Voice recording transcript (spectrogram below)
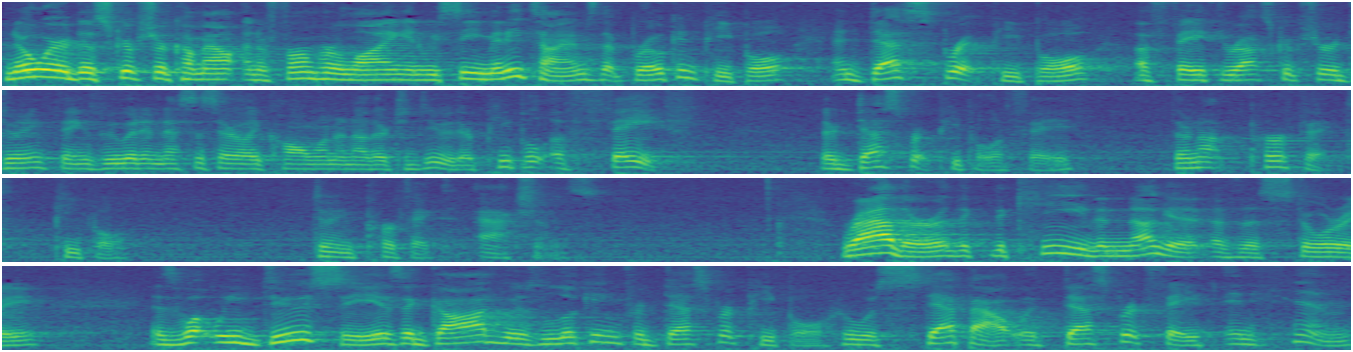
nowhere does Scripture come out and affirm her lying, and we see many times that broken people and desperate people of faith throughout Scripture are doing things we wouldn't necessarily call one another to do. They're people of faith. They're desperate people of faith. They're not perfect people doing perfect actions. Rather, the, the key, the nugget of this story is what we do see is a God who is looking for desperate people who will step out with desperate faith in Him,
